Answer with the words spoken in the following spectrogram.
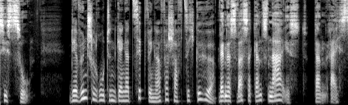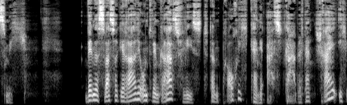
Es ist so. Der Wünschelroutengänger Zipfinger verschafft sich Gehör. Wenn das Wasser ganz nah ist, dann reißt's mich. Wenn das Wasser gerade unter dem Gras fließt, dann brauche ich keine Astgabel. Dann schrei ich,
